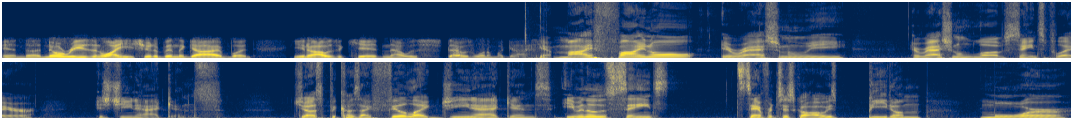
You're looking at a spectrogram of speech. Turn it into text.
And uh, no reason why he should have been the guy, but you know I was a kid and that was that was one of my guys. Yeah, my final irrationally irrational love Saints player is Gene Atkins. Just because I feel like Gene Atkins, even though the Saints, San Francisco always beat them more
